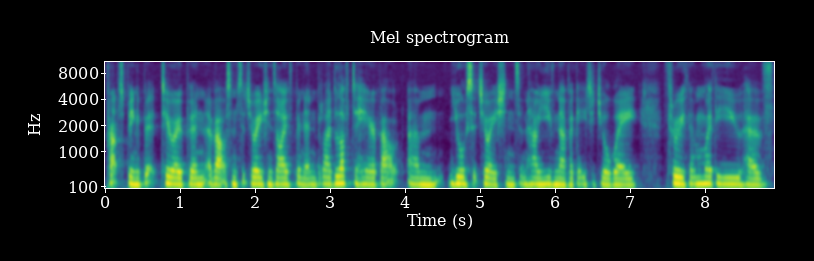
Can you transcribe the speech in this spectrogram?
perhaps being a bit too open about some situations I've been in, but I'd love to hear about um, your situations and how you've navigated your way through them, whether you have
